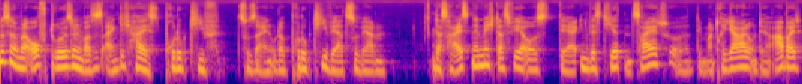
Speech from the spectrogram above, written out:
müssen wir mal aufdröseln, was es eigentlich heißt, produktiv zu sein oder produktiver zu werden. Das heißt nämlich, dass wir aus der investierten Zeit, äh, dem Material und der Arbeit,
